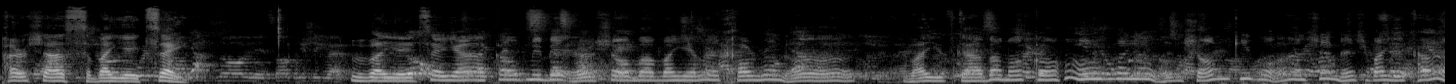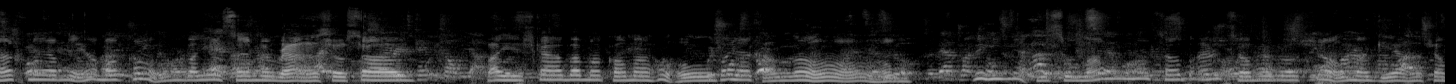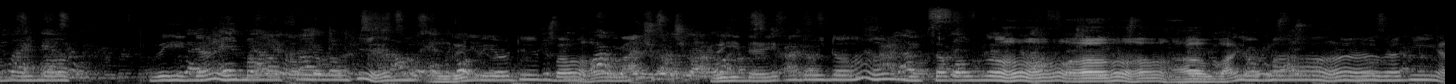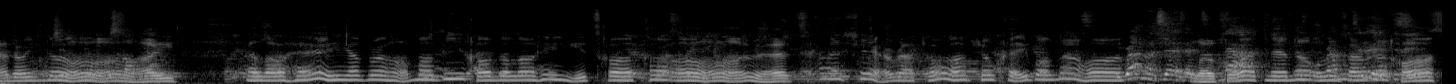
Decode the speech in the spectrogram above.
פרשס ויצא. ויצא יעקב מבאר שמה וילך חרונות. ויפגע במקום וילם שם כיבו השמש ויקח מאבני המקום וישם מרעש עושיו וישקע במקום ההוא ויחלום והנה סולם נצב ארצו בראשו מגיע השמיימה the name of Elohim, Olivia Dimbo, Vine Adonai, Nitzav Allah, Vayomar, Ani Adonai, Elohei Abraham Avicha Elohei Yitzchak Haaretz Asher Atah Shochei Bol Nahar Lechoat Nena Ulezar Lechoat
